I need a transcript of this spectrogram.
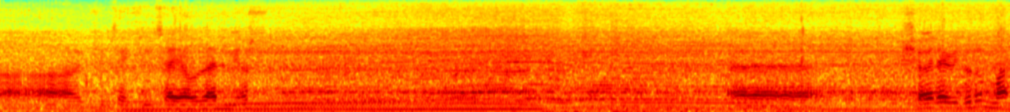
Aa, kimse kimse yol vermiyor. Ee, şöyle bir durum var.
